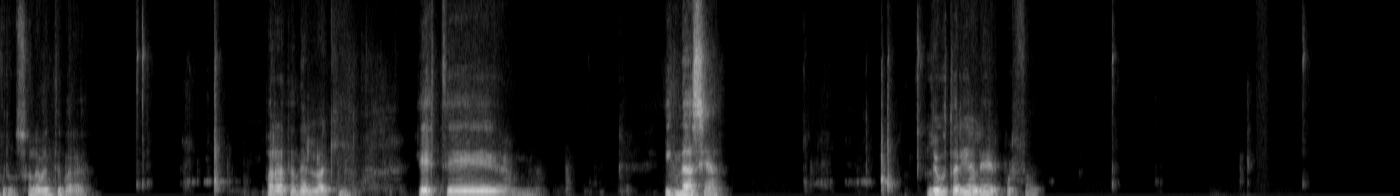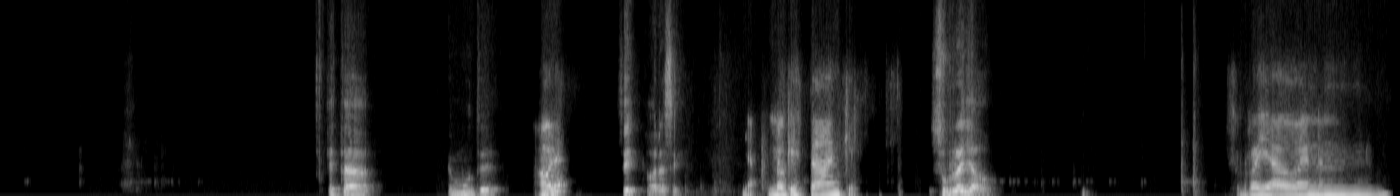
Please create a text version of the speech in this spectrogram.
pero solamente para, para tenerlo aquí. Este, Ignacia. ¿Le gustaría leer, por favor? ¿Está en mute? ¿Ahora? Sí, ahora sí. Ya, lo que está en qué? Subrayado. Subrayado en,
